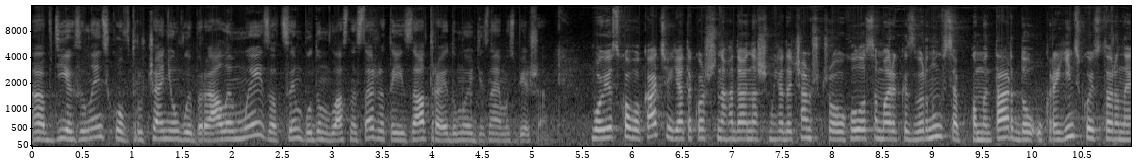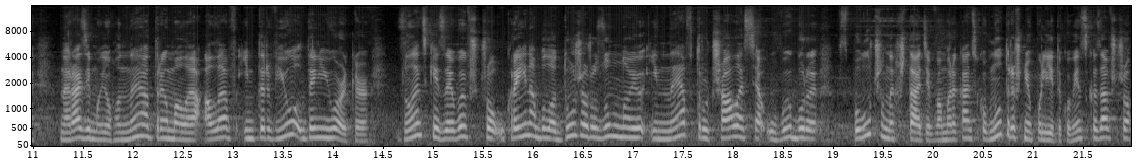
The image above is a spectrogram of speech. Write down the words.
в діях Зеленського втручання у вибори. Але ми за цим будемо власне стежити. І завтра я думаю, дізнаємось більше. Обов'язково Катю. Я також нагадаю нашим глядачам, що голос Америки звернувся коментар до української сторони. Наразі ми його не отримали. Але в інтерв'ю The New Yorker Зеленський заявив, що Україна була дуже розумною і не втручалася у вибори Сполучених Штатів в американську внутрішню політику. Він сказав, що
